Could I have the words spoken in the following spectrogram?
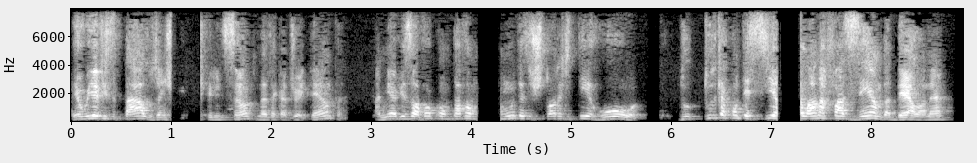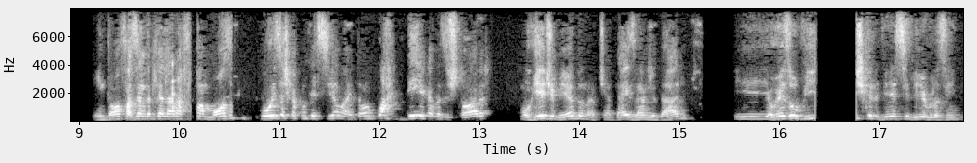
eu ia visitá-los em Espírito Santo, na década de 80, a minha bisavó contava muitas histórias de terror, do tudo que acontecia lá na fazenda dela, né? Então a fazenda dela era famosa por coisas que aconteciam lá. Então eu guardei aquelas histórias, morria de medo, né? tinha 10 anos de idade, e eu resolvi escrever esse livro, assim,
